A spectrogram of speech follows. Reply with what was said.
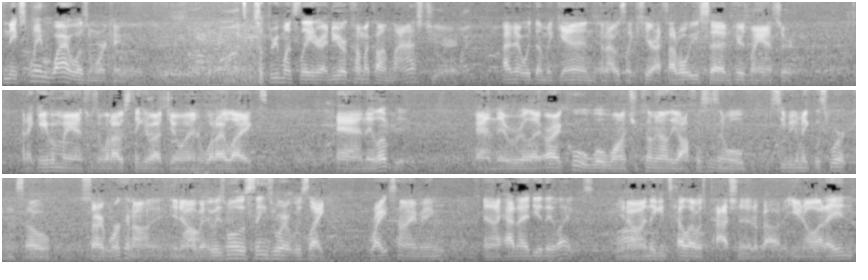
And they explained why it wasn't working. So three months later at New York Comic Con last year, I met with them again and I was like, Here, I thought about what you said, and here's my answer. And I gave them my answers and what I was thinking about doing, what I liked, and they loved it. And they were like, All right, cool, well, why don't you come out of the offices and we'll see if we can make this work. And so started working on it, you know. But it was one of those things where it was like right timing and I had an idea they liked, you know, and they could tell I was passionate about it, you know, and I didn't,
